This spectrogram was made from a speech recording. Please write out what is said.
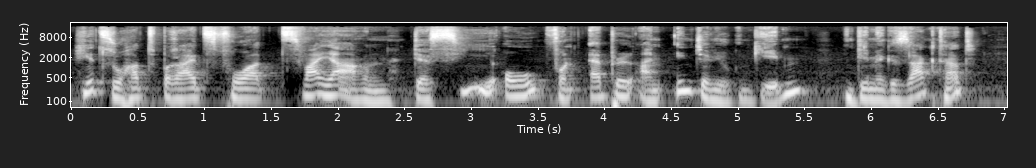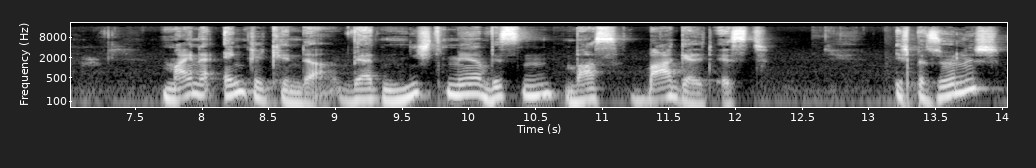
Hierzu hat bereits vor zwei Jahren der CEO von Apple ein Interview gegeben, in dem er gesagt hat, meine Enkelkinder werden nicht mehr wissen, was Bargeld ist. Ich persönlich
